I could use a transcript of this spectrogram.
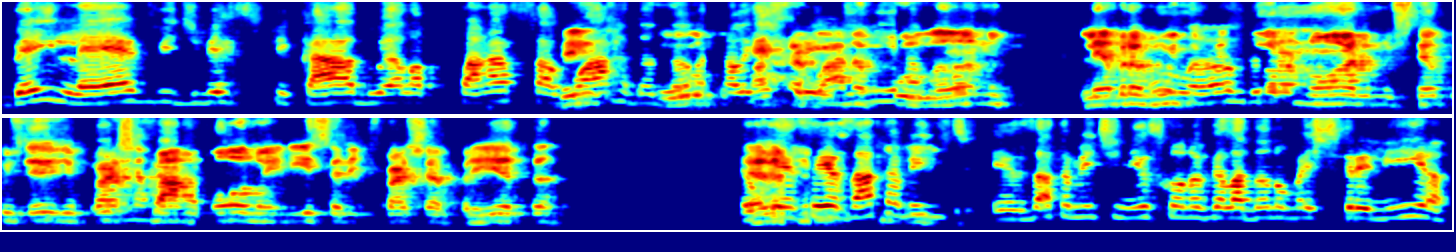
bem leve, diversificado. Ela passa a guarda, dando aquela passa a guarda pulando. Lembra pulando. muito do Coronório nos tempos dele de faixa Exato. marrom no início ali de faixa preta. Eu ela é pensei é exatamente, exatamente nisso quando eu vi ela dando uma estrelinha,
